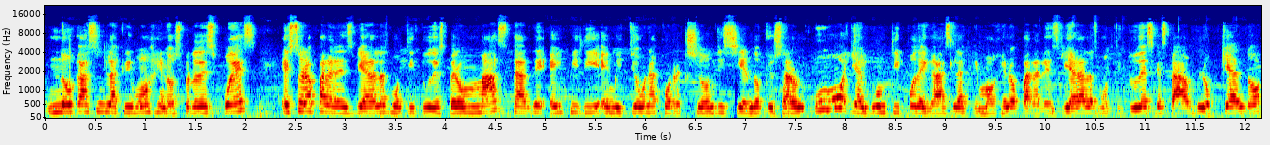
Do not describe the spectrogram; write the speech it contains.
no gases lacrimógenos, pero después esto era para desviar a las multitudes, pero más tarde APD emitió una corrección diciendo que usaron humo y algún tipo de gas lacrimógeno para desviar a las multitudes que estaban bloqueando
